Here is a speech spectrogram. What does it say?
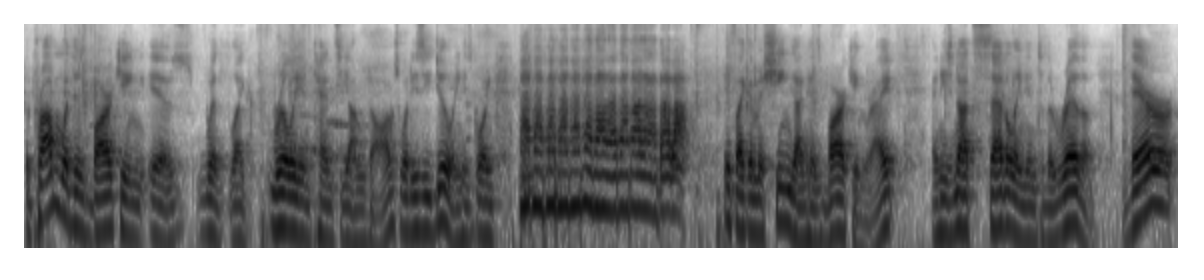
the problem with his barking is with like really intense young dogs. What is he doing? He's going ba ba ba ba ba ba ba ba ba ba ba. It's like a machine gun. His barking, right? And he's not settling into the rhythm. There,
